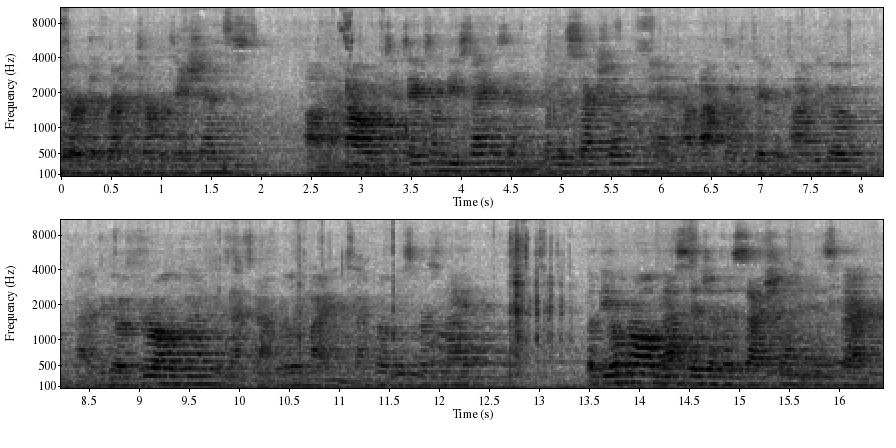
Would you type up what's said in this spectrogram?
there are different interpretations on how to take some of these things in, in this section, and I'm not going to take the time to go uh, to go through all of them because that's not really my, my focus for tonight. But the overall message of this section is that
